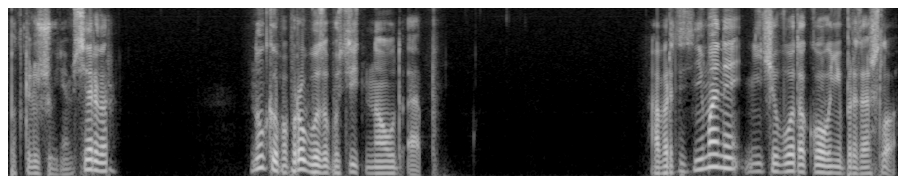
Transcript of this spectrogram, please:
Подключу к нем сервер. Ну-ка попробую запустить Node App. Обратите внимание, ничего такого не произошло.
